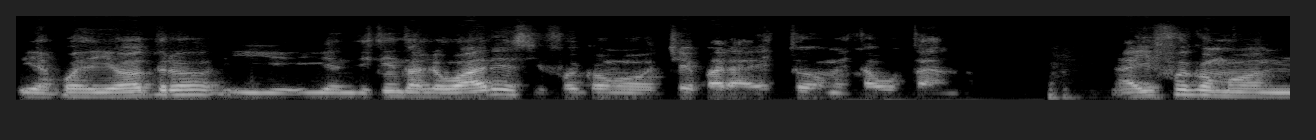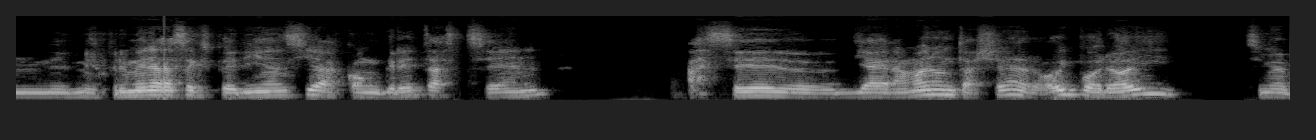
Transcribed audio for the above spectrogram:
y después di otro y, y, en distintos lugares y fue como, che, para esto me está gustando. Ahí fue como mis primeras experiencias concretas en hacer, diagramar un taller. Hoy por hoy, si me,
